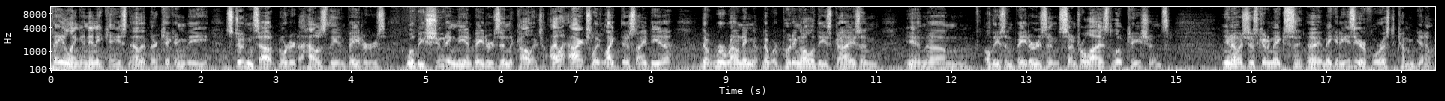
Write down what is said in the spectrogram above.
failing in any case now that they're kicking the students out in order to house the invaders. We'll be shooting the invaders in the college. I, I actually like this idea that we're rounding, that we're putting all of these guys in in um, all these invaders in centralized locations. You know, it's just going to make uh, make it easier for us to come and get them.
